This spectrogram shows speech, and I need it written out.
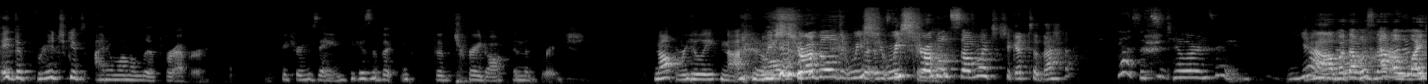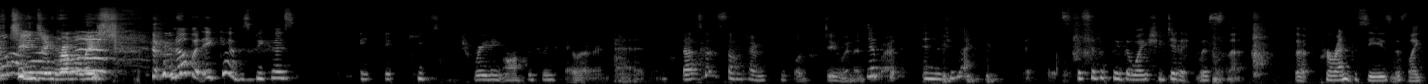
it, the bridge gives I don't want to live forever. featuring Zayn because of the the trade off in the bridge. Not really, not at we all. struggled. We sh- we struggled so much to get to that. yes, it's Taylor and Zayn. Yeah, but that was not a life changing know. revelation. no, but it gives because it, it keeps trading off between Taylor and Ed. That's what sometimes people do in a Yeah, duet. but in a duet, specifically the way she did it was the the parentheses is like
